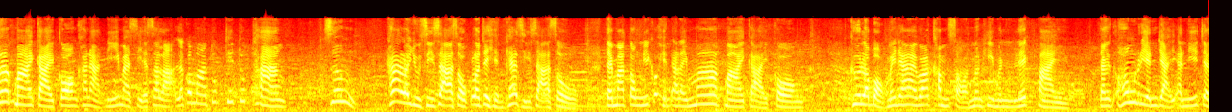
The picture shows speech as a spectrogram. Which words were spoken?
มากมายก่ายกองขนาดนี้มาเสียสละ แล้วก็มาทุกทิศทุกทาง ซึ่งถ้าเราอยู่ศรีสาโศกเราจะเห็นแค่ศรีสาโศก แต่มาตรงนี้ก็เห็นอะไรมากมายก่ายกอง คือเราบอกไม่ได้ว่าคำสอนบางทีมันเล็กไป แต่ห้องเรียนใหญ่อันนี้จะ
